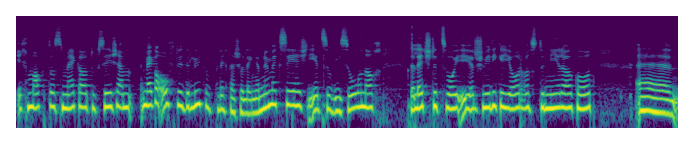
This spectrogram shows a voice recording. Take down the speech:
ich mag das mega. Du siehst auch mega oft wieder Leute, die vielleicht auch schon länger nicht mehr gesehen hast, jetzt sowieso nach den letzten zwei eher schwierigen Jahren, was Turnier angeht. Ähm,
